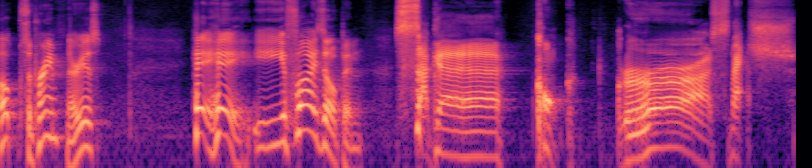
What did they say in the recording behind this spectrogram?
Oh, Supreme, there he is. Hey, hey, your fly's open. Sucker! Conk. Grrr, smash.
